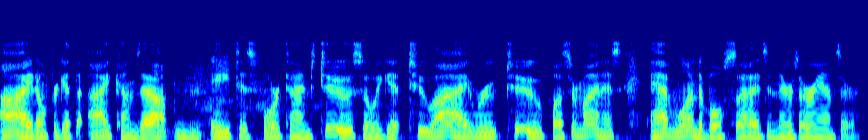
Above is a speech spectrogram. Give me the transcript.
i. Don't forget the i comes out. And 8 is 4 times 2, so we get 2i root 2 plus or minus. Add 1 to both sides, and there's our answer.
